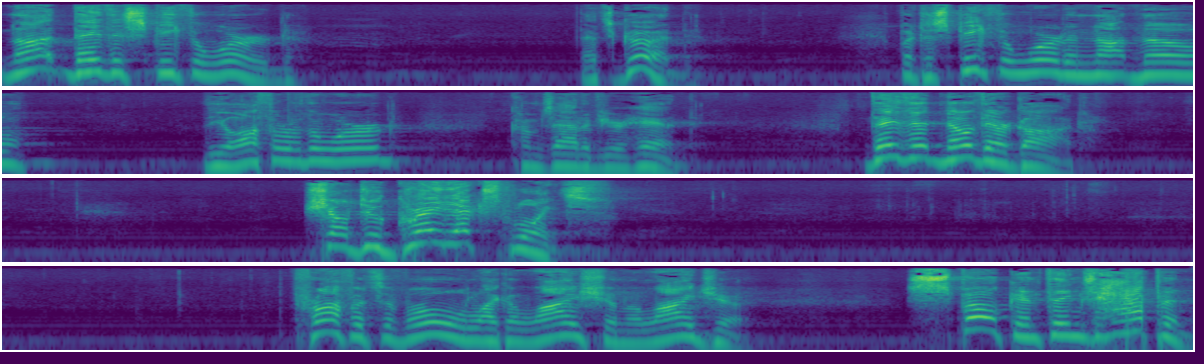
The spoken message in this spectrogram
Not they that speak the word. That's good. But to speak the word and not know the author of the word comes out of your head. They that know their God shall do great exploits. Prophets of old, like Elisha and Elijah, spoke and things happened.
